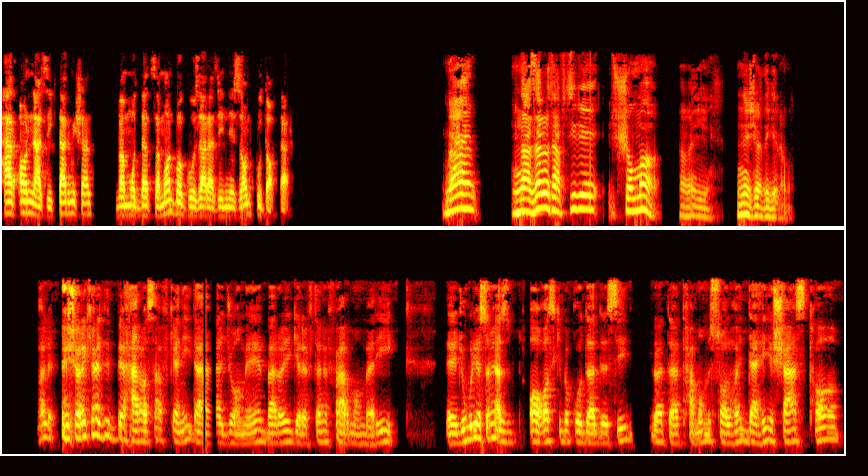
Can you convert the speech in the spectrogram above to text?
هر آن نزدیکتر میشن و مدت زمان با گذر از این نظام کوتاهتر. من نظر و تفسیر شما آقای نژاد گرام بله اشاره کردید به حراس افکنی در جامعه برای گرفتن فرمانبری. جمهوری اسلامی از آغاز که به قدرت رسید و در تمام سالهای دهه 60 تا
